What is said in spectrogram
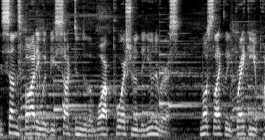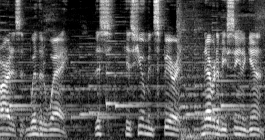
His son's body would be sucked into the warped portion of the universe, most likely breaking apart as it withered away. This, his human spirit, never to be seen again.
